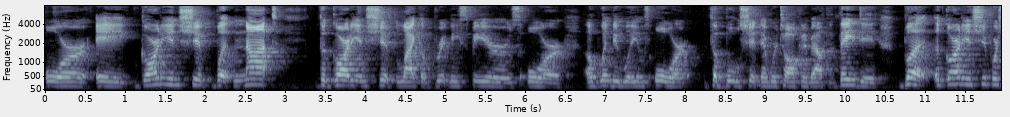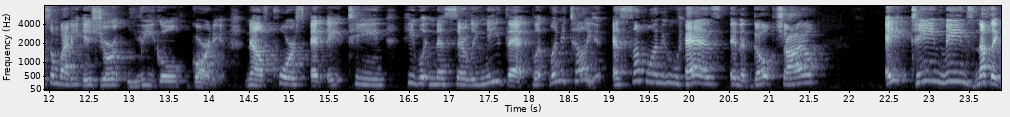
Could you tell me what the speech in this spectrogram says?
or a guardianship but not the guardianship like a Britney Spears or a Wendy Williams or the bullshit that we're talking about that they did, but a guardianship where somebody is your legal guardian. Now, of course, at 18, he wouldn't necessarily need that, but let me tell you, as someone who has an adult child, 18 means nothing.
